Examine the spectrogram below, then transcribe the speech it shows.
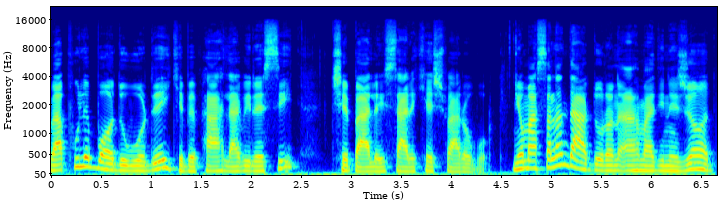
و پول باد ای که به پهلوی رسید چه بلایی سر کشور آورد. یا مثلا در دوران احمدی نژاد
